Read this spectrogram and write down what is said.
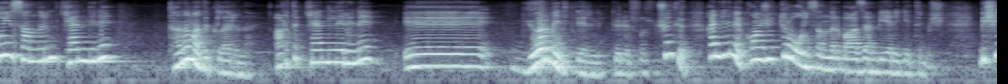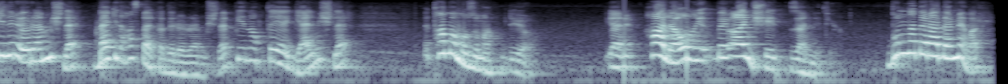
bu insanların kendini tanımadıklarını, artık kendilerini eee, görmediklerini görüyorsunuz. Çünkü hani dedim ya konjonktür o insanları bazen bir yere getirmiş. Bir şeyleri öğrenmişler. Belki de hasbelkader öğrenmişler. Bir noktaya gelmişler. E, tamam o zaman diyor. Yani hala onu böyle aynı şey zannediyor. Bununla beraber ne var?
